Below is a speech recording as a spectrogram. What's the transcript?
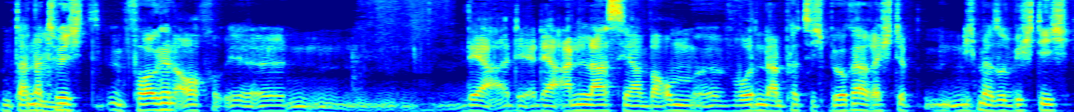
Und dann mhm. natürlich im Folgenden auch äh, der, der, der Anlass, ja, warum äh, wurden dann plötzlich Bürgerrechte nicht mehr so wichtig?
